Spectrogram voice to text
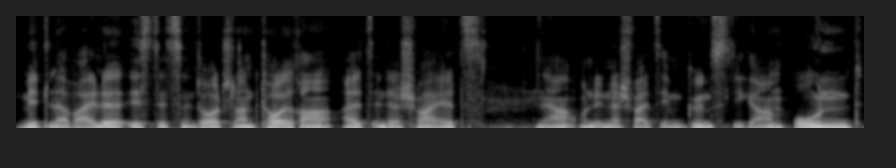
Mittlerweile ist es in Deutschland teurer als in der Schweiz. Ja, und in der Schweiz eben günstiger. Und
